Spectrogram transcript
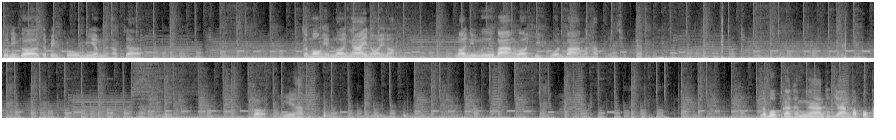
ตัวนี้ก็จะเป็นโครเมียมนะครับ จะ จะมองเห็นรอยง่ายหน่อยเนาะ รอยนิ้วมือบ้าง รอยขีดข่วนบ้างนะครับ เดี๋ยวเช็คแป๊บอะนี่ก็อย่างนี้ครับ ระบบการทำงานทุกอย่างก็ปก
